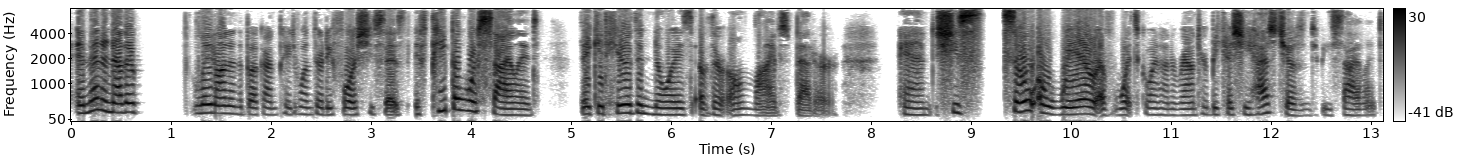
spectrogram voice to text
And then another later on in the book on page 134, she says, if people were silent, they could hear the noise of their own lives better. And she's so aware of what's going on around her because she has chosen to be silent.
